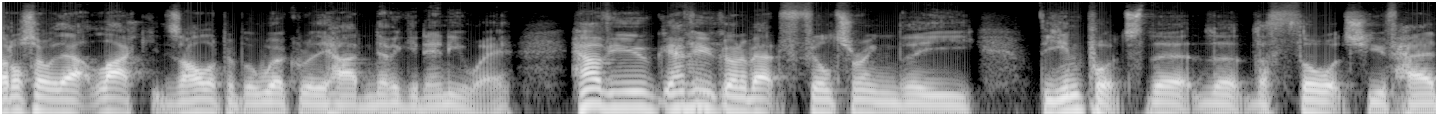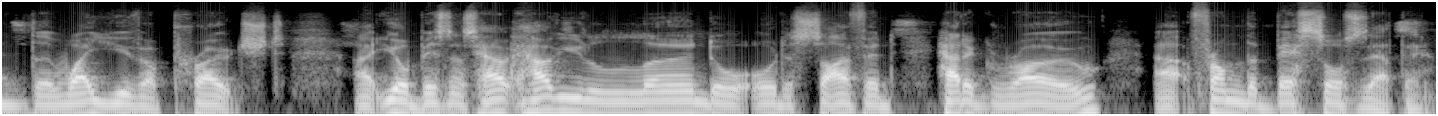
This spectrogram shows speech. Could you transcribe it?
but also without luck, there's a whole lot of people who work really hard and never get anywhere. How have you have you mm. gone about filtering the the inputs, the the, the thoughts you've had, the way you've approached uh, your business? How, how have you learned or, or deciphered how to grow uh, from the best sources out there?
